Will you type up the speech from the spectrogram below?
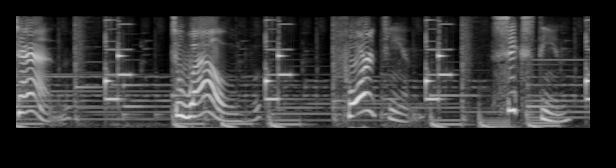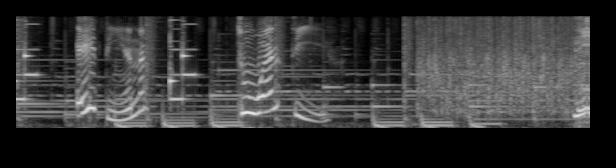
ten, twelve, fourteen, sixteen, eighteen, twenty. Yay!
